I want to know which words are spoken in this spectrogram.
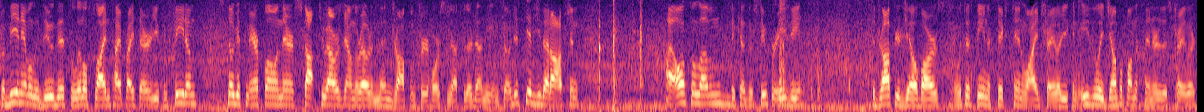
So being able to do this, a little sliding type right there, you can feed them, still get some airflow in there, stop two hours down the road and then drop them for your horses after they're done eating. So it just gives you that option. I also love them because they're super easy to drop your jail bars. And with this being a 610 wide trailer, you can easily jump up on the fender of this trailer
